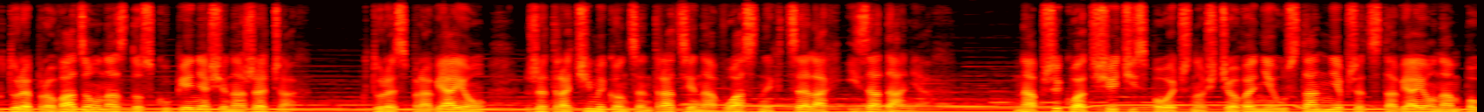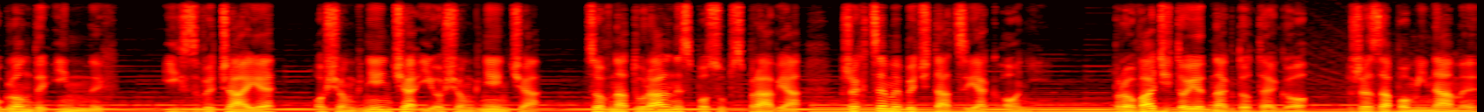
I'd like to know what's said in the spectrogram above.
które prowadzą nas do skupienia się na rzeczach, które sprawiają, że tracimy koncentrację na własnych celach i zadaniach. Na przykład sieci społecznościowe nieustannie przedstawiają nam poglądy innych, ich zwyczaje, osiągnięcia i osiągnięcia, co w naturalny sposób sprawia, że chcemy być tacy jak oni. Prowadzi to jednak do tego, że zapominamy,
